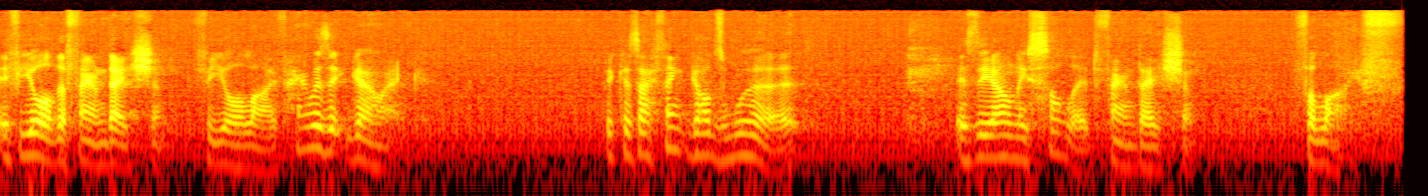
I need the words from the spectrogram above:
if you're the foundation for your life? How is it going? Because I think God's Word is the only solid foundation for life.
